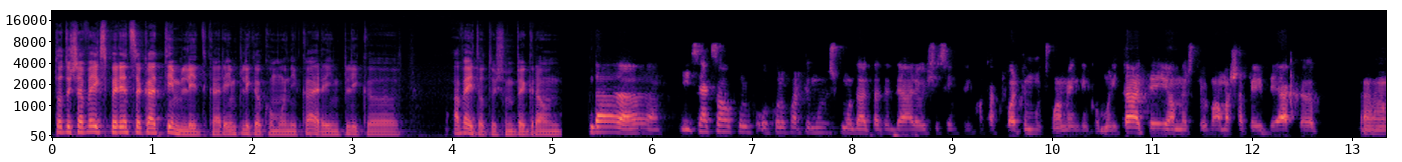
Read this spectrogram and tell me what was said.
Totuși aveai experiență ca team lead, care implică comunicare, implică aveai totuși un background. Da, da, da. Exact, sau acolo, acolo foarte mult și modalitatea de a reuși să intri în contact cu foarte mulți oameni din comunitate. Eu am mers pe am așa pe ideea că uh, am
